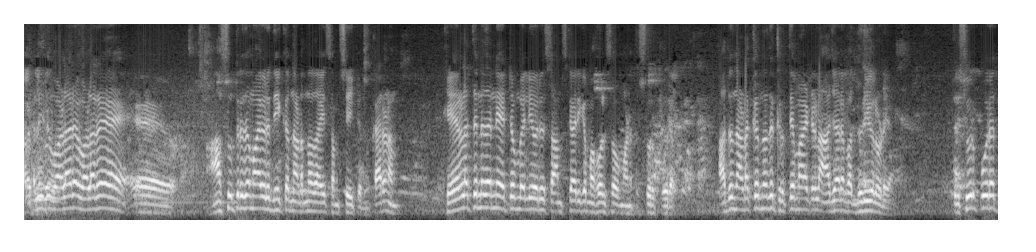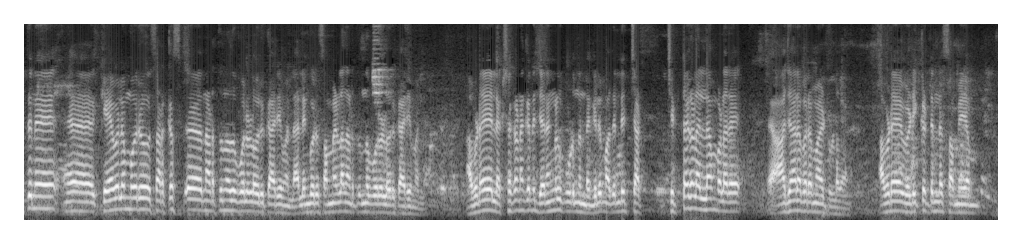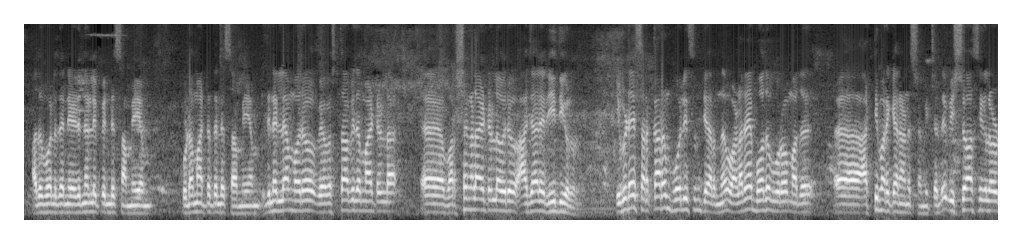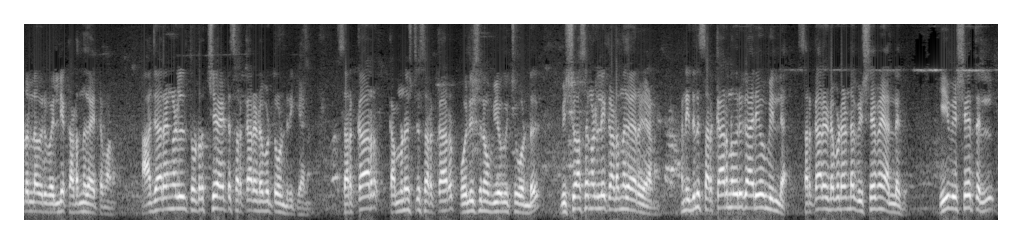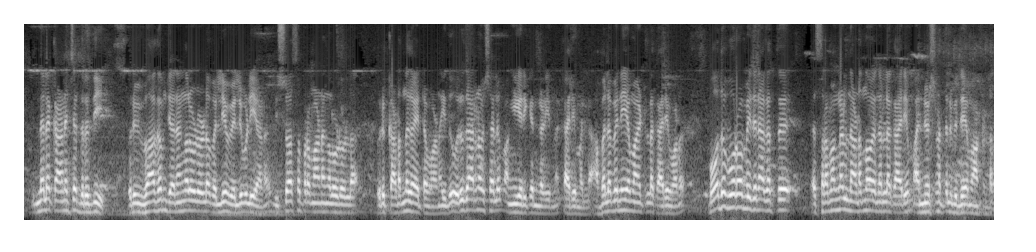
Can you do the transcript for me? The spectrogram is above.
അല്ല ഇത് വളരെ വളരെ ആസൂത്രിതമായ ഒരു നീക്കം നടന്നതായി സംശയിക്കുന്നു. കാരണം കേരളത്തിന്റെ തന്നെ ഏറ്റവും വലിയ ഒരു സാംസ്കാരിക മഹോത്സവമാണ് തൃശ്ശൂർ പൂരം. അത് നടക്കുന്നത് കൃത്യമായിട്ടുള്ള ആചാര പദ്ധതികളുടെയാണ്. തൃശ്ശൂർ പൂരത്തിന് കേവലം ഒരു സർക്കസ് നടത്തുന്നത് പോലുള്ള ഒരു കാര്യമല്ല. അല്ലെങ്കിൽ ഒരു സമ്മേളനം നടത്തുന്നത് പോലുള്ള ഒരു കാര്യമല്ല. അവിടെ ലക്ഷക്കണക്കിന് ജനങ്ങൾ കൂടുന്നുണ്ടെങ്കിലും അതിന്റെ ചിട്ടകളെല്ലാം വളരെ ആചാരപരമായിട്ടുള്ളതാണ്. അവിടെ വെടിക്കെട്ടിന്റെ സമയം അതുപോലെ തന്നെ എഴുന്നള്ളിപ്പിന്റെ സമയം കുടമാറ്റത്തിന്റെ സമയം ഇതിനെല്ലാം ഓരോ വ്യവസ്ഥാപിതമായിട്ടുള്ള വർഷങ്ങളായിട്ടുള്ള ഒരു ആചാര രീതികളുണ്ട്. ഇവിടെ സർക്കാരും പോലീസും ചേർന്ന് വളരെ ബോധപൂർവം അത് അട്ടിമറിക്കാനാണ് ശ്രമിച്ചത്. വിശ്വാസികളോടുള്ള ഒരു വലിയ കടന്നുകയറ്റമാണ്. ആചാരങ്ങളിൽ തുടർച്ചയായിട്ട് സർക്കാർ ഇടപെട്ടുകൊണ്ടിരിക്കുകയാണ്. സർക്കാർ കമ്മ്യൂണിസ്റ്റ് സർക്കാർ പോലീസിനെ ഉപയോഗിച്ചുകൊണ്ട് വിശ്വാസങ്ങളിലേക്ക് കടന്നു കയറുകയാണ് കാരണം ഇതിൽ സർക്കാരിന് ഒരു കാര്യവുമില്ല. സർക്കാർ ഇടപെടേണ്ട വിഷയമേ അല്ല ഇത്. ഈ വിഷയത്തിൽ ഇന്നലെ കാണിച്ച ധൃതി ഒരു വിഭാഗം ജനങ്ങളോടുള്ള വലിയ വെല്ലുവിളിയാണ്. വിശ്വാസ പ്രമാണങ്ങളോടുള്ള ഒരു കടന്നുകയറ്റമാണ്. ഇത് ഒരു കാരണവശാലും അംഗീകരിക്കാൻ കഴിയുന്ന കാര്യമല്ല. അപലപനീയമായിട്ടുള്ള കാര്യമാണ്. ബോധപൂർവം ഇതിനകത്ത് ശ്രമങ്ങൾ നടന്നോ എന്നുള്ള കാര്യം അന്വേഷണത്തിന് വിധേയമാക്കേണ്ടതാണ്.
